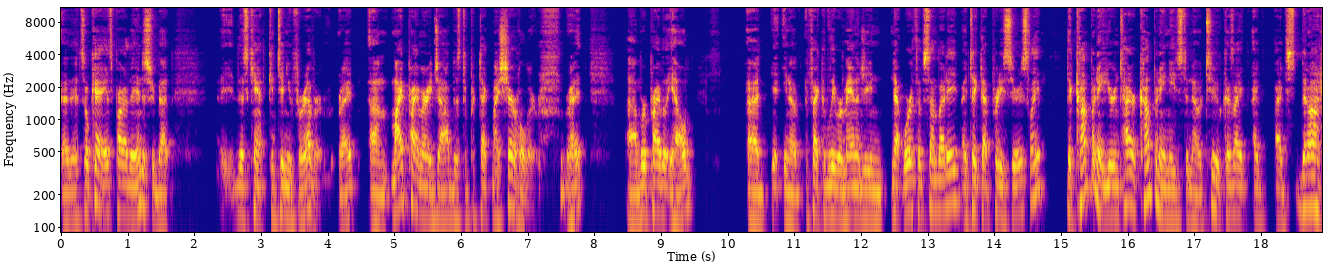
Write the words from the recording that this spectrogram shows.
it's okay. It's part of the industry, but this can't continue forever, right? Um, my primary job is to protect my shareholder, right? Um, we're privately held. Uh, you know, effectively, we're managing net worth of somebody. I take that pretty seriously. The company, your entire company needs to know too, because I, I, I've been on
